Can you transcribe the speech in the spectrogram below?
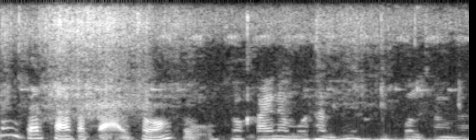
นั่งตัดขากระต่ายสองตัวก็คล้ายน้ำบ่ทันนี่คนช่างได้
